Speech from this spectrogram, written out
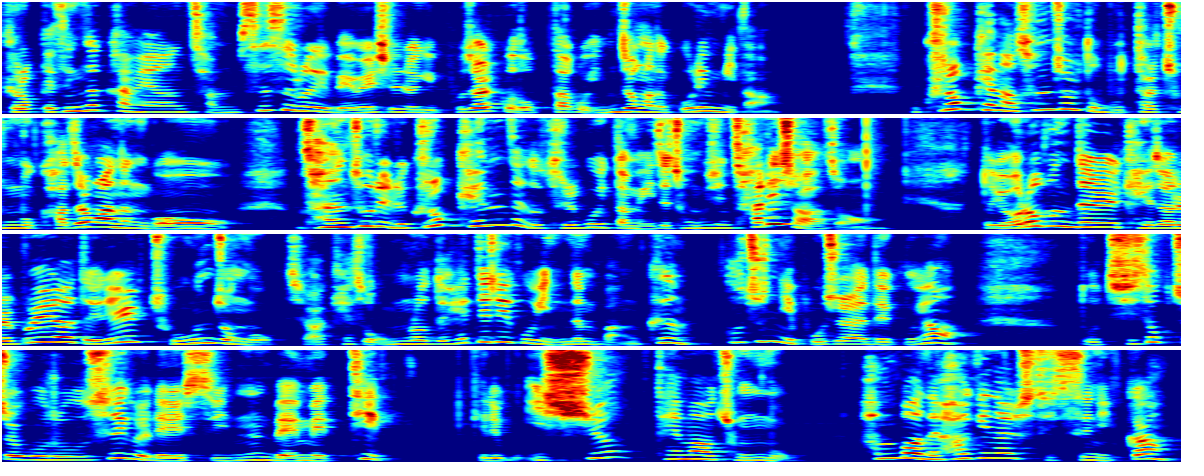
그렇게 생각하면 참 스스로의 매매 실력이 보잘것 없다고 인정하는 꼴입니다. 그렇게나 손절도 못할 종목 가져가는 거 잔소리를 그렇게 했는데도 들고 있다면 이제 정신 차리셔야죠. 또 여러분들 계절을 불려드릴 좋은 종목 제가 계속 업로드 해드리고 있는 만큼 꾸준히 보셔야 되고요. 또 지속적으로 수익을 낼 수 있는 매매 팁 그리고 이슈, 테마, 종목 한 번에 확인할 수 있으니까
